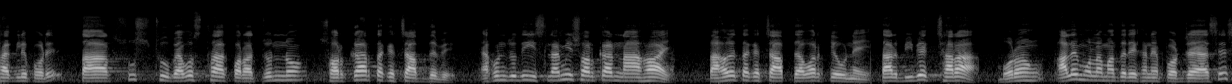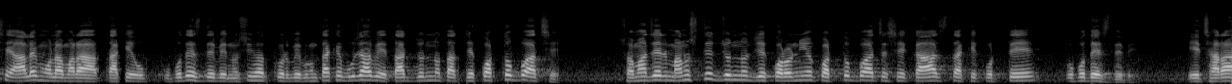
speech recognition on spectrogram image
থাকলে পরে তার সুষ্ঠু ব্যবস্থা করার জন্য সরকার তাকে চাপ দেবে। এখন যদি ইসলামী সরকার না হয়, তাহলে তাকে চাপ দেওয়ার কেউ নেই। তার বিবেক ছাড়া বরং আলেম ওলামাদের এখানে পর্যায়ে আসে সে আলেম ওলামারা তাকে উপদেশ দেবে, নসিহত করবে এবং তাকে বুঝাবে তার জন্য তার যে কর্তব্য আছে সমাজের মানুষদের জন্য যে করণীয় কর্তব্য আছে, সে কাজ তাকে করতে উপদেশ দেবে। এছাড়া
